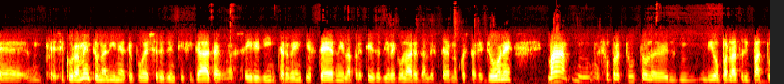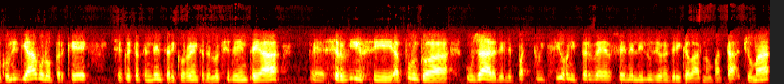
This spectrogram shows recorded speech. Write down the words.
Eh, c'è sicuramente una linea che può essere identificata, una serie di interventi esterni, la pretesa di regolare dall'esterno questa regione, ma mh, soprattutto le, io ho parlato di patto con il diavolo perché c'è questa tendenza ricorrente dell'Occidente a eh, servirsi appunto a usare delle pattuizioni perverse nell'illusione di ricavarne un vantaggio, ma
